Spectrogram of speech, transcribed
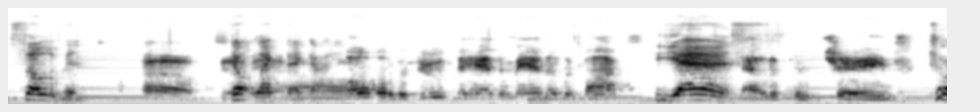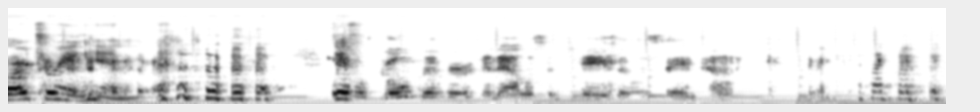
Sullivan. Oh, Don't like that guy. Oh, the dude that had the man in the box. Yes, Alice in Chains. torturing him. Just- Goldmember and Allison James at the same time.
